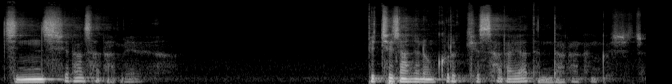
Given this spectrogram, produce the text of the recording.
진실한 사람이에요. 빛의 자녀는 그렇게 살아야 된다라는 것이죠.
